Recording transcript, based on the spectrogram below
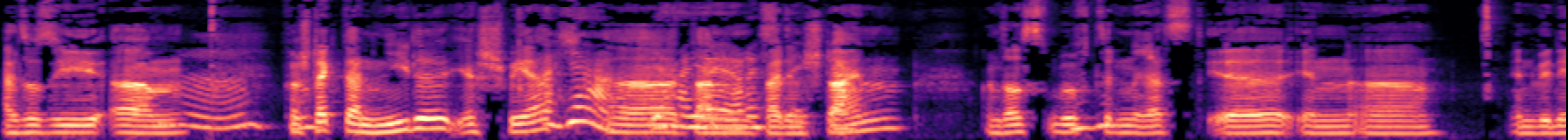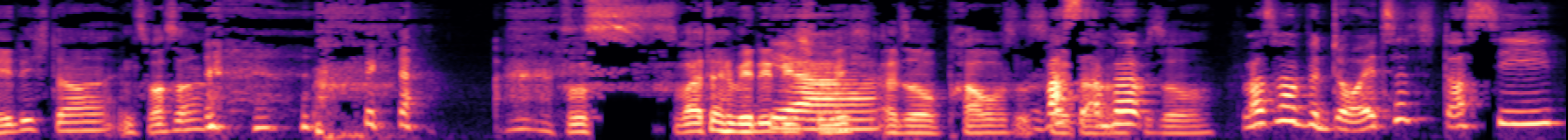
Also sie ähm, Hm. versteckt dann Needle, ihr Schwert, ja, äh, ja, ja, dann ja, bei richtig, den ja. Steinen. Ansonsten wirft Mhm. sie den Rest äh, in, äh, in Venedig da, ins Wasser. Ja. Das ist weiter in Venedig Ja. für mich. Also Bravos ist Was halt aber- so. Was aber bedeutet, dass sie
